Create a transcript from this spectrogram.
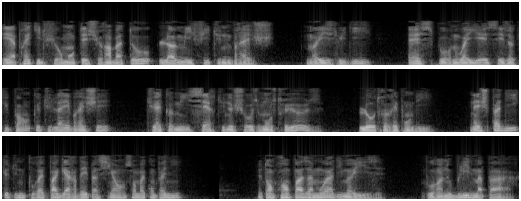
et après qu'ils furent montés sur un bateau, l'homme y fit une brèche. Moïse lui dit, Est-ce pour noyer ses occupants que tu l'as ébréché? Tu as commis certes une chose monstrueuse. L'autre répondit, N'ai-je pas dit que tu ne pourrais pas garder patience en ma compagnie? Ne t'en prends pas à moi, dit Moïse, pour un oubli de ma part,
